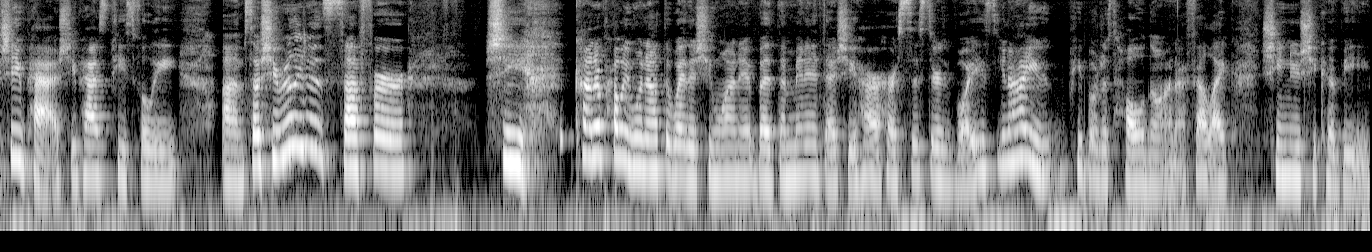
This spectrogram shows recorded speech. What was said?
she passed. She passed peacefully. Um, so she really didn't suffer. She kind of probably went out the way that she wanted, but the minute that she heard her sister's voice, you know how you people just hold on. I felt like she knew she could be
